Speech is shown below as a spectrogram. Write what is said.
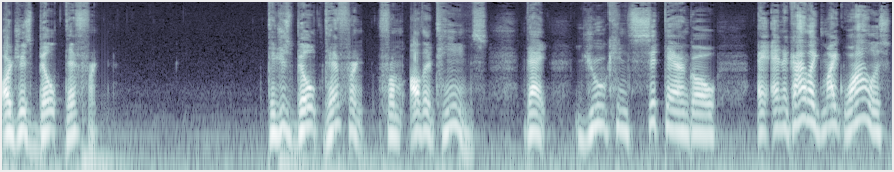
are just built different. They're just built different from other teams. That you can sit there and go, and a guy like Mike Wallace,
